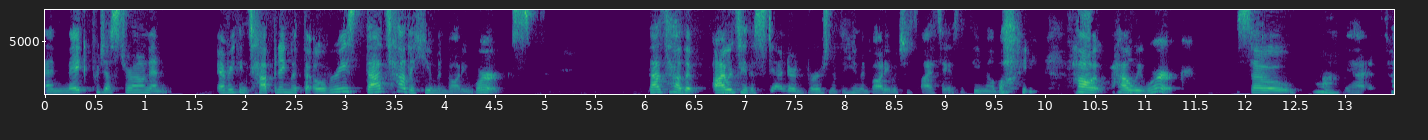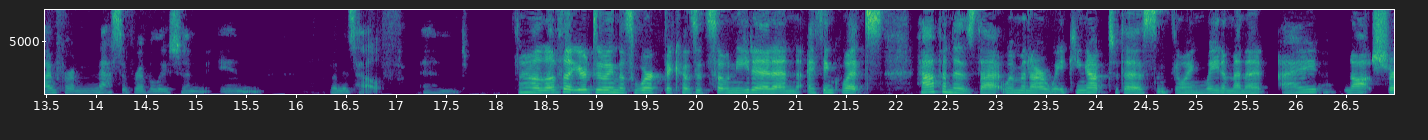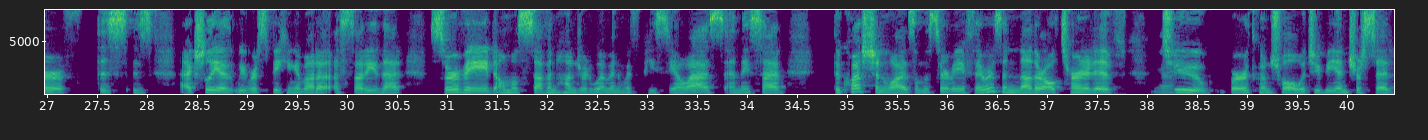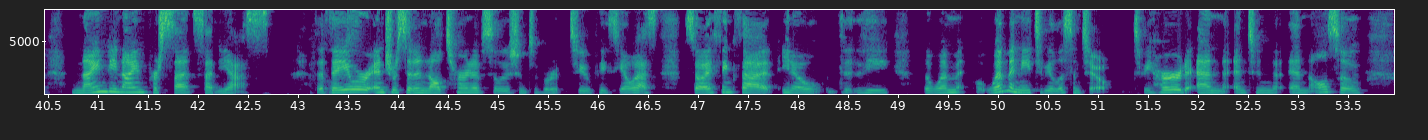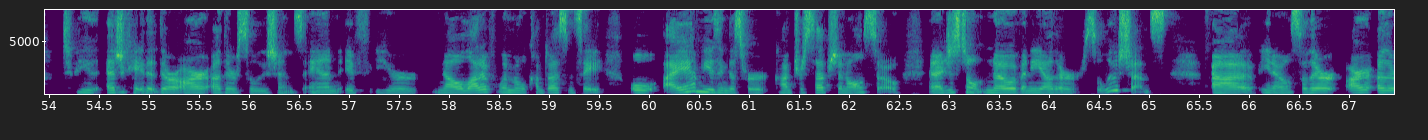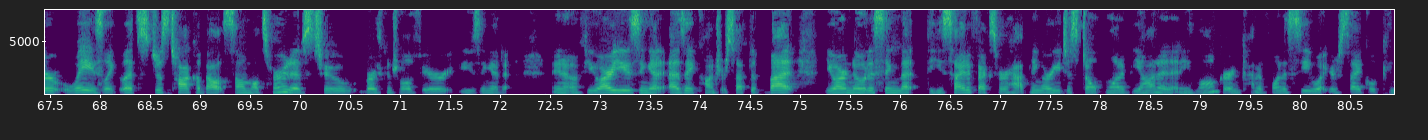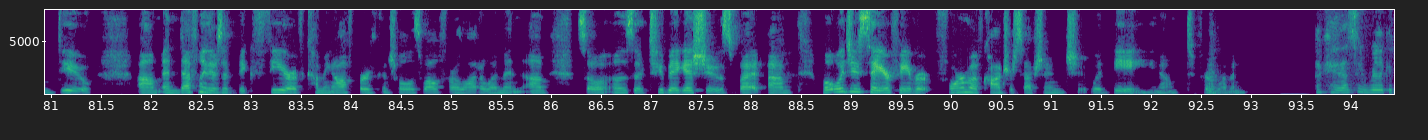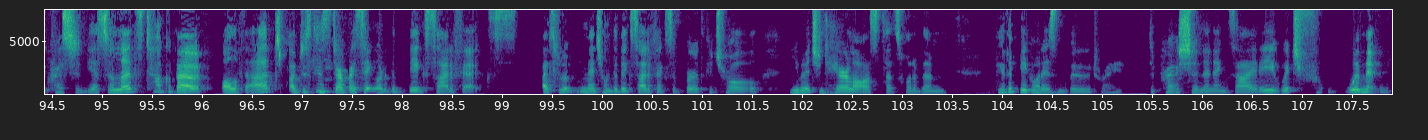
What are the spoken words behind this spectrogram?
and make progesterone and everything's happening with the ovaries, that's how the human body works. That's how the I would say the standard version of the human body, which is I say is the female body, how how we work. So yeah, time for a massive revolution in women's health and Oh, I love that you're doing this work because it's so needed. And I think what's happened is that women are waking up to this and going, wait a minute, I'm not sure if this is actually, as we were speaking about a, a study that surveyed almost 700 women with PCOS, and they said, the question was on the survey if there was another alternative yeah. to birth control, would you be interested? 99% said yes that they were interested in an alternative solution to to PCOS. So I think that you know the the, the women women need to be listened to, to be heard, and and to and also to be educated that there are other solutions. And if you're now a lot of women will come to us and say well i am using this for contraception also and i just don't know of any other solutions. Uh, you know so there are other ways. Like let's just talk about some alternatives to birth control if you're using it you know if you are using it as a contraceptive but you are noticing that these side effects are happening or you just don't want to be on it any longer and kind of want to see what your cycle can do um, and definitely there's a big fear of coming off birth control as well for a lot of women um, so those are two big issues but um, what would you say your favorite form of contraception would be you know for women Okay, that's a really good question. Yeah, so let's talk about all of that. I'm just going to start by saying one of the big side effects. I sort of mentioned one of the big side effects of birth control you mentioned hair loss that's one of them. The other big one is mood right? Depression and anxiety which women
